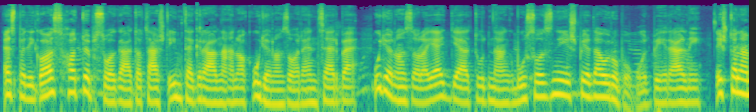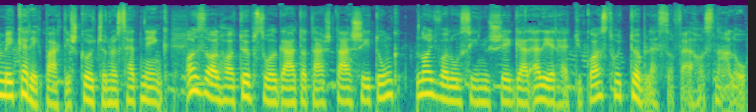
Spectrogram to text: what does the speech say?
Ez pedig az, ha több szolgáltatást integrálnának ugyanazon rendszerbe. Ugyanazzal a jegyel tudnánk buszozni és például robogót bérelni. És talán még kerékpárt is kölcsönözhetnénk. Azzal, ha több szolgáltatást társítunk, nagy valószínűséggel elérhetjük azt, hogy több lesz a felhasználó.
